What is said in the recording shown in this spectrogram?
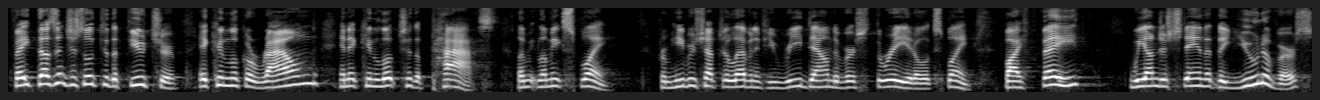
Faith doesn't just look to the future. It can look around and it can look to the past. Let me let me explain. From Hebrews chapter 11, if you read down to verse 3, it'll explain. By faith we understand that the universe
